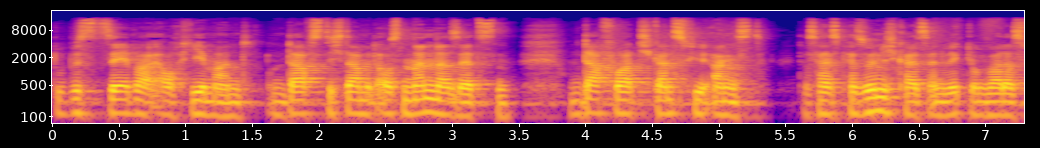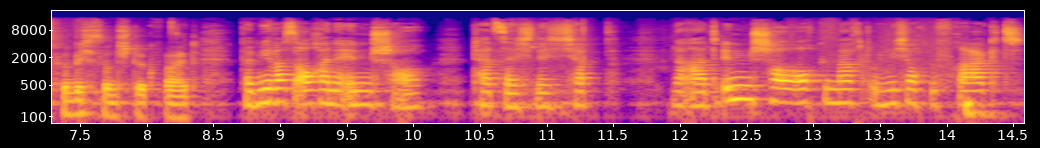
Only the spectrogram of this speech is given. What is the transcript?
du bist selber auch jemand und darfst dich damit auseinandersetzen. Und davor hatte ich ganz viel Angst. Das heißt, Persönlichkeitsentwicklung war das für mich so ein Stück weit. Bei mir war es auch eine Innenschau, tatsächlich. Ich habe eine Art Innenschau auch gemacht und mich auch gefragt,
